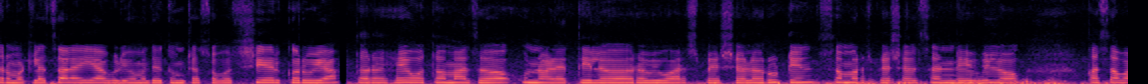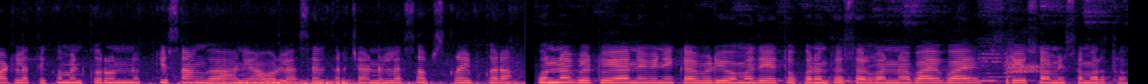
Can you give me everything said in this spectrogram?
तर म्हटलं चला या व्हिडिओमध्ये तुमच्यासोबत शेअर करूया. तर हे होतं माझं उन्हाळ्यातील रविवार special routine summer special Sunday vlog कसा वाटला ते कमेंट करून नक्की सांगा आणि आवडला असेल तर चॅनलला सबस्क्राईब करा. पुन्हा भेटूया नवीन एका व्हिडिओमध्ये तोपर्यंत सर्वांना बाय बाय श्री स्वामी समर्थ.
